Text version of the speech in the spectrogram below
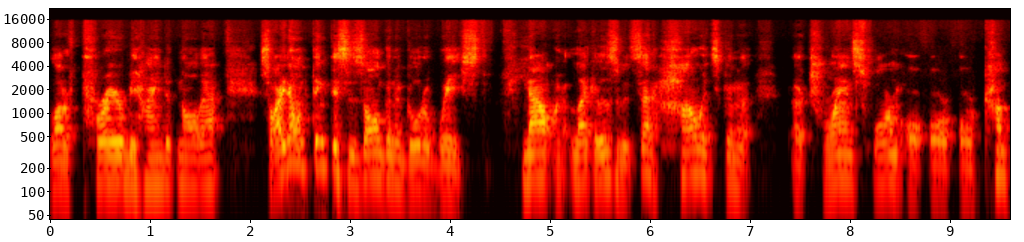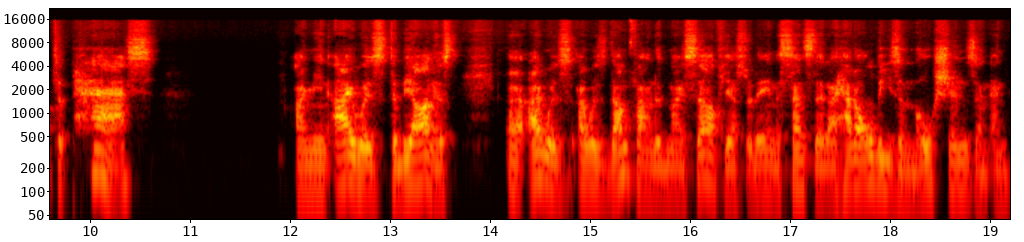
A lot of prayer behind it and all that. So i don't think this is all going to go to waste. Now like elizabeth said how it's going to uh, transform or, or or come to pass i mean i was to be honest uh, i was i was dumbfounded myself yesterday in the sense that i had all these emotions and and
